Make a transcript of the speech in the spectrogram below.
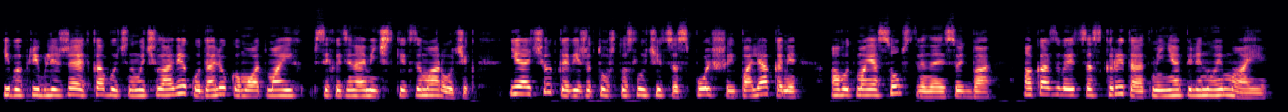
ибо приближает к обычному человеку, далекому от моих психодинамических заморочек. Я четко вижу то, что случится с Польшей и поляками, а вот моя собственная судьба оказывается скрыта от меня пеленой Майи.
